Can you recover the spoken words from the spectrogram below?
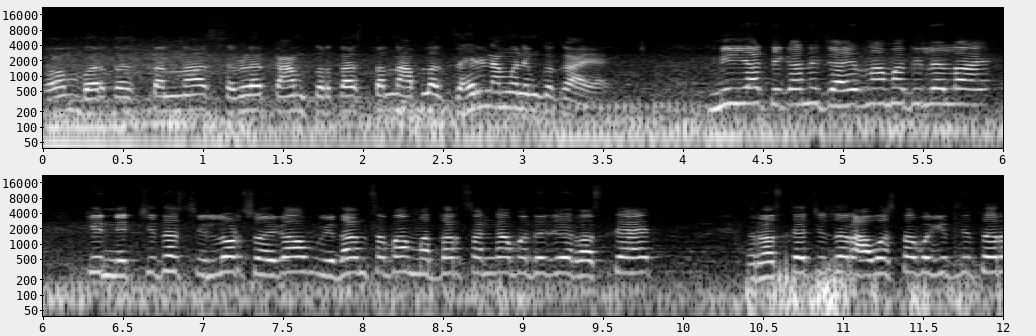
फॉर्म भरत असताना सगळं काम करत असताना आपला जाहीरनामा नेमकं काय आहे? मी या ठिकाणी जाहीरनामा दिलेला आहे की निश्चितच सिल्लोड सोयगाव विधानसभा मतदारसंघामध्ये जे रस्ते आहेत रस्त्याची जर अवस्था बघितली तर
